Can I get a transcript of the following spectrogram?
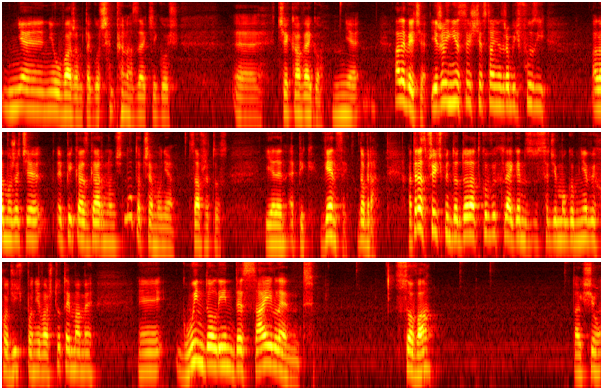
Nie, nie uważam tego czempiona za jakiegoś e, ciekawego. Nie, ale wiecie, jeżeli nie jesteście w stanie zrobić fuzji, ale możecie epika zgarnąć, no to czemu nie? Zawsze to jeden epik więcej. Dobra, a teraz przejdźmy do dodatkowych legend. W zasadzie mogą nie wychodzić, ponieważ tutaj mamy e, Gwendolyn the Silent. Sowa. Tak się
